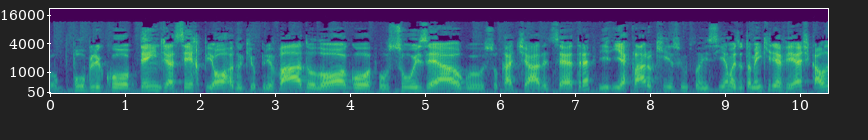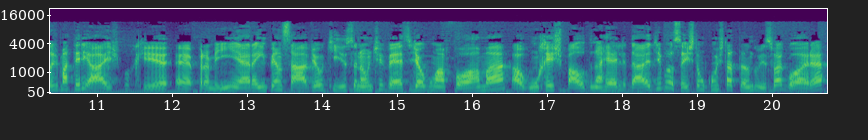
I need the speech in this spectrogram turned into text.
o público tende a ser pior do que o privado, logo o SUS é algo sucateado, etc. E, e é claro que isso influencia, mas eu também queria ver as causas materiais, porque é, para mim era impensável que isso não tivesse de alguma forma algum respaldo na realidade e vocês estão constatando isso agora,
